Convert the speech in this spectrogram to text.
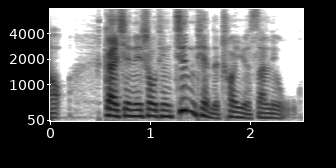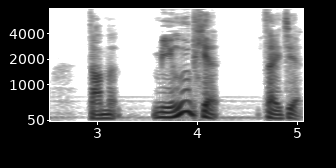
好感谢您收听今天的穿越三六五咱们明天再见。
